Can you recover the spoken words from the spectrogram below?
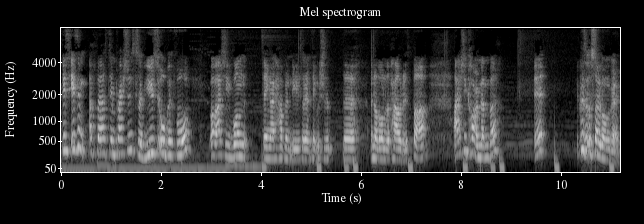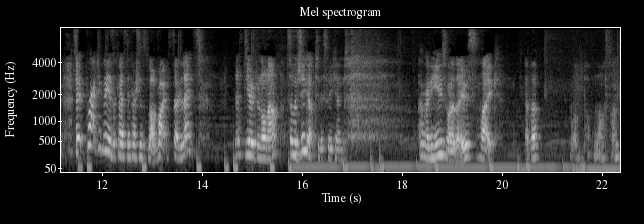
This isn't a first impressions because I've used it all before. Well, actually, one thing I haven't used, I don't think, which is the another one of the powders, but I actually can't remember it because it was so long ago. So it practically is a first impressions as well. Right, so let's let's deodorant on up. So what did you get up to this weekend? I haven't really used one of those, like, ever. Well, apart from last time.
